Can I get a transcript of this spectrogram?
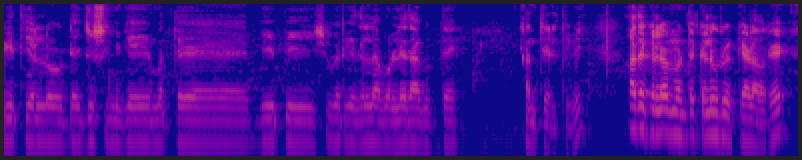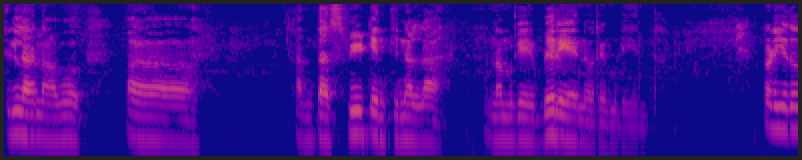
ರೀತಿಯಲ್ಲೂ ಡೈಜೆಷನ್ಗೆ ಮತ್ತು ಬಿ ಪಿ ಶುಗರ್ಗೆ ಇದೆಲ್ಲ ಒಳ್ಳೆಯದಾಗುತ್ತೆ ಅಂತ ಹೇಳ್ತೀವಿ. ಆದರೆ ಕೆಲವರು ಮತ್ತು ಕೆಲವರು ಕೇಳೋರೆ ಇಲ್ಲ ನಾವು ಅಂಥ ಸ್ವೀಟ್ ಏನು ತಿನ್ನಲ್ಲ, ನಮಗೆ ಬೇರೆ ಏನು ರೆಮಿಡಿ ಅಂತ. ನೋಡಿ ಇದು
